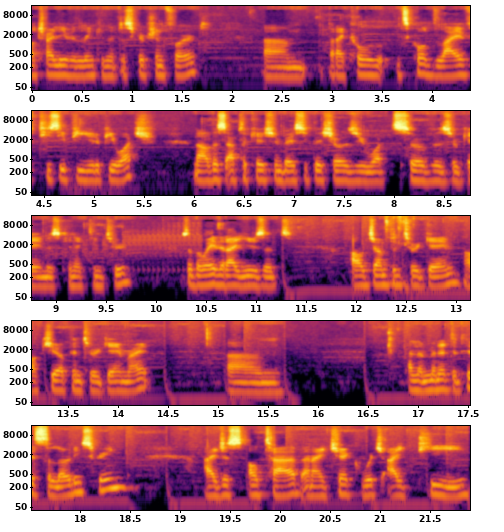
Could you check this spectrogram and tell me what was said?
I'll try to leave a link in the description for it um, but I call it's called Live TCP UDP Watch. Now this application basically shows you what servers your game is connecting to. So the way that I use it, I'll jump into a game, I'll queue up into a game, right? Um, and the minute it hits the loading screen, I just alt tab and I check which IP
